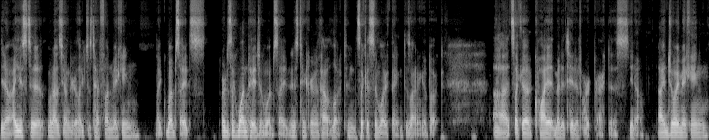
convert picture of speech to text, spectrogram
You know i used to when i was younger like just have fun making like websites or just like one page of a website and just tinkering with how it looked. And it's like a similar thing designing a book. Uh, it's like a quiet meditative art practice you know. I enjoy making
